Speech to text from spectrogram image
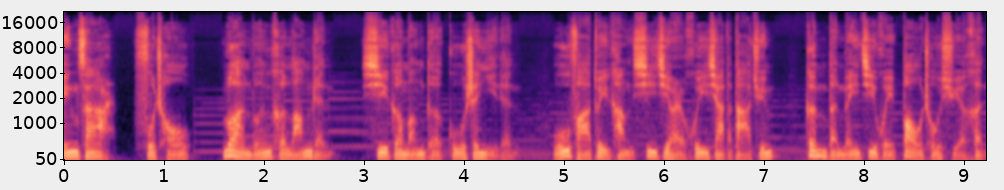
零三二复仇，乱伦和狼人。西格蒙德孤身一人，无法对抗西吉尔麾下的大军，根本没机会报仇雪恨。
